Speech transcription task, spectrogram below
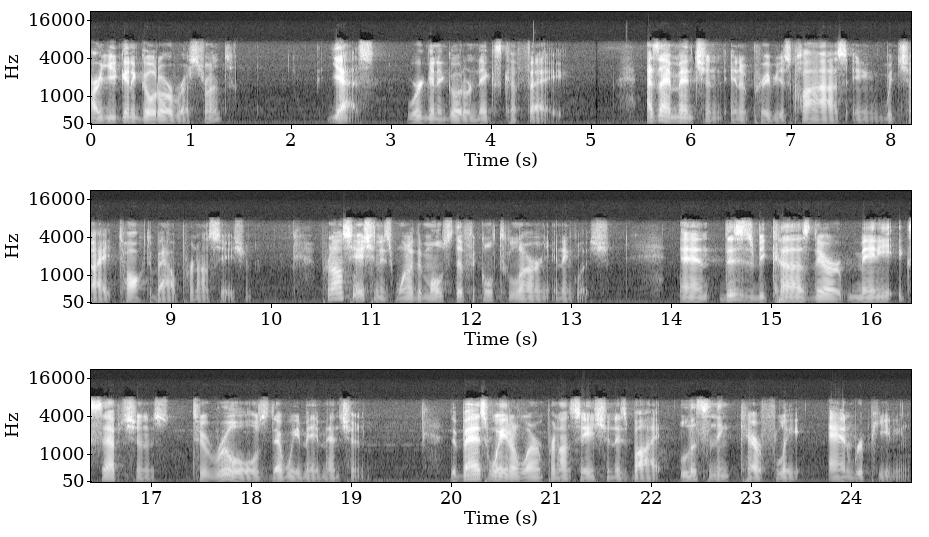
Are you gonna go to a restaurant? Yes, we're gonna go to Nick's Cafe. As I mentioned in a previous class in which I talked about pronunciation, pronunciation is one of the most difficult to learn in English. And this is because there are many exceptions to rules that we may mention. The best way to learn pronunciation is by listening carefully and repeating.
